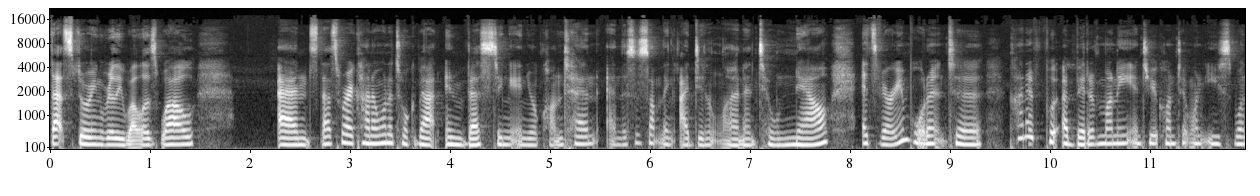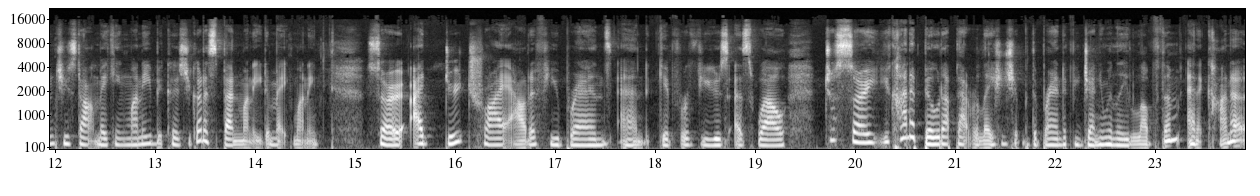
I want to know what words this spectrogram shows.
that's doing really well as well. And that's where I kind of want to talk about investing in your content. And this is something I didn't learn until now. It's very important to kind of put a bit of money into your content once you, once you start making money because you got to spend money to make money. So I do try out a few brands and give reviews as well, just so you kind of build up that relationship with the brand if you genuinely love them. And it kind of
